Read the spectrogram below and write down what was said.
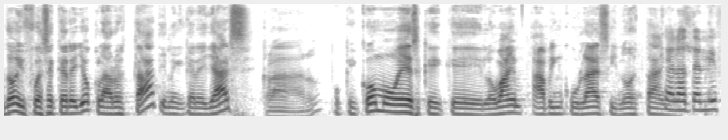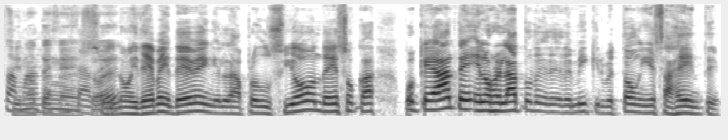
no, y fuese querelló, claro está, tiene que querellarse. Claro. Porque cómo es que, lo van a vincular si no están Que lo estén difamando. Si no, eso, ¿eh? no, y deben, deben la producción de esos casos. Porque antes en los relatos de, de, de Mickey Bertón y esa gente,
